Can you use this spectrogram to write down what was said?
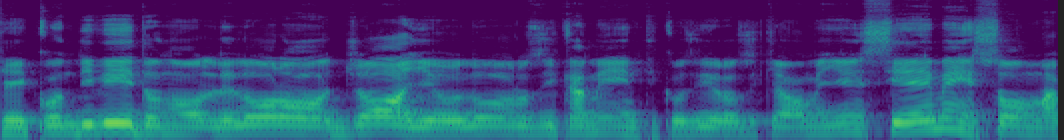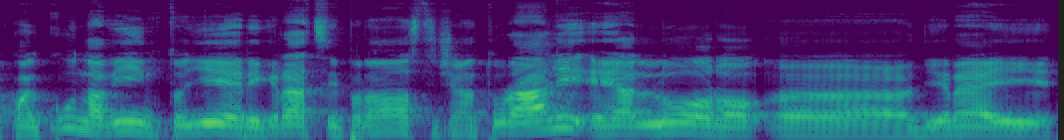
che condividono le loro gioie o i loro rosicamenti, così rosichiamo meglio insieme. Insomma, qualcuno ha vinto ieri grazie ai pronostici naturali e a loro eh, direi eh,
